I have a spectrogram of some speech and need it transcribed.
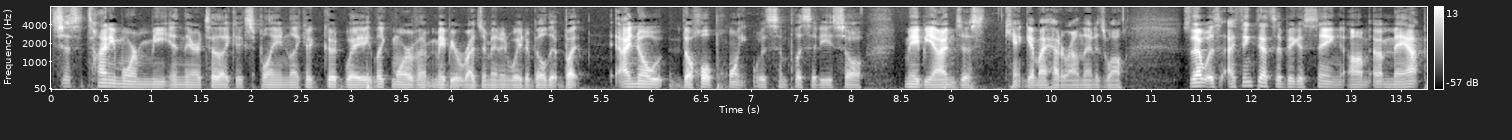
just a tiny more meat in there to like explain like a good way, like more of a maybe a regimented way to build it. But I know the whole point was simplicity, so maybe I'm just can't get my head around that as well. So that was, I think that's the biggest thing. Um, a map,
